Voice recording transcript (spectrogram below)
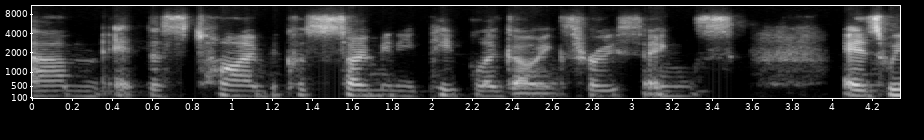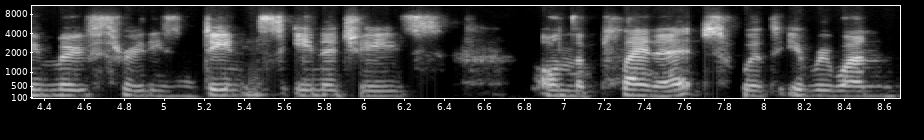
um, at this time because so many people are going through things as we move through these dense energies on the planet with everyone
